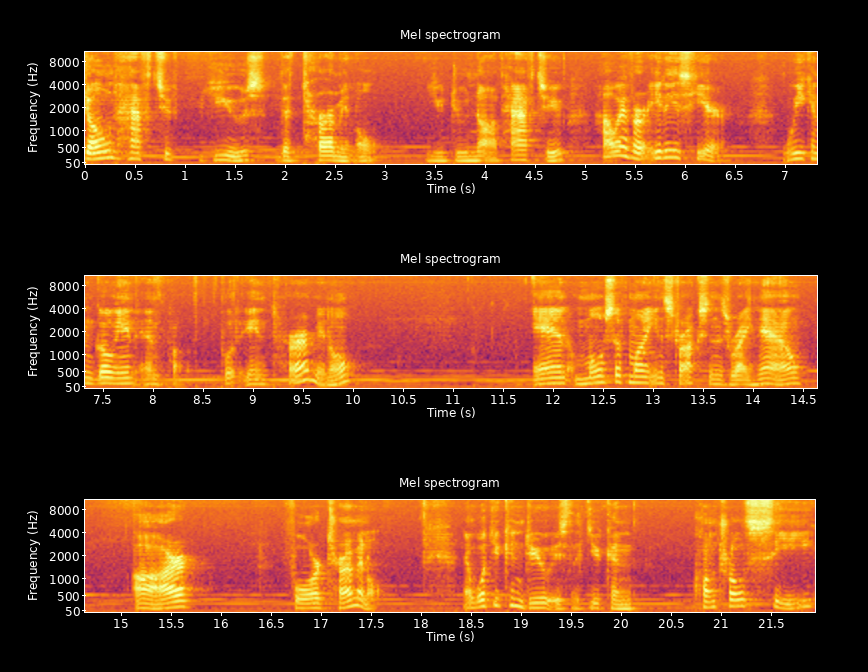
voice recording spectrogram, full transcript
don't have to use the terminal. You do not have to. However, it is here. we can go in and put in terminal and most of my instructions right now are for terminal. Now what you can do is that you can control C,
